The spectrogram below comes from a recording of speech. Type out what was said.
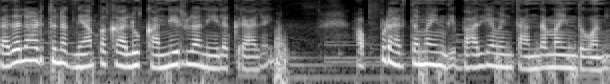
కదలాడుతున్న జ్ఞాపకాలు కన్నీరుల నేలకు రాలాయి. అప్పుడు అర్థమైంది బాల్యం ఎంత అందమైందో అని.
